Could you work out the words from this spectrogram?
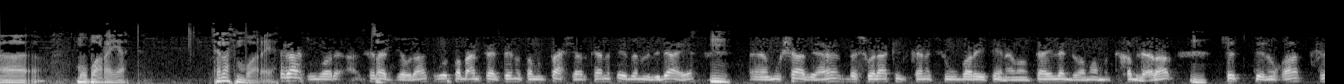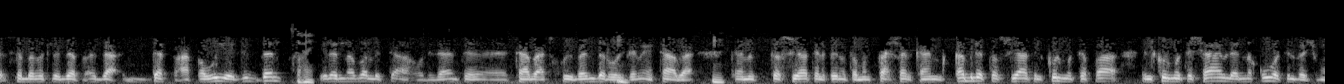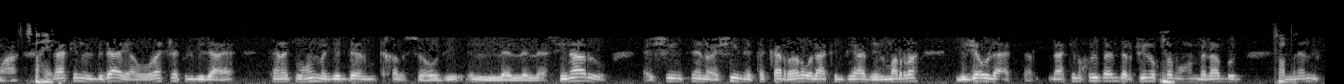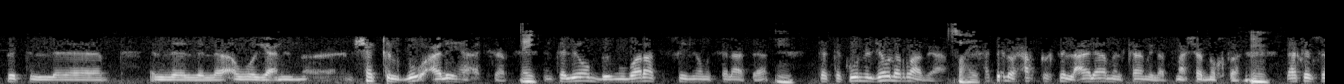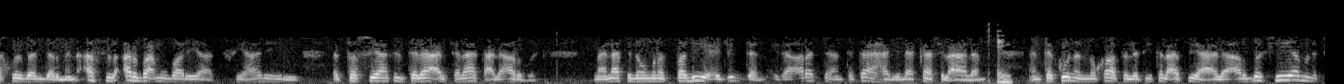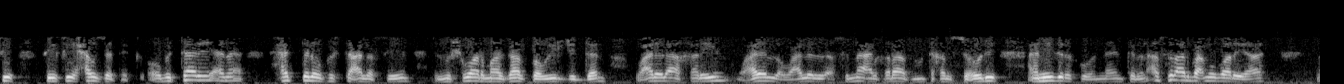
مباريات. ثلاث مباريات. ثلاث مباريات ثلاث جولات. وطبعا في 2018 كانت أيضا البداية مم. آه، مشابهة بس ولكن كانت في مباريتين أمام تايلاند وأمام منتخب العراق. مم. ست نقاط سببت له دفعة قوية جدا صحيح. إلى النظر للتأهل. إذا أنت تابعت أخوي بندر والجميع تابع. كانت تصفيات 2018 كان قبل التصفيات الكل متفا الكل متشائم لأن قوة المجموعة. صحيح. لكن البداية أو ركلة البداية كانت مهمه جدا للمنتخب السعودي. ال- ال- السيناريو 2022 يتكرر ولكن في هذه المرة بجولة أكثر. لكن أخوي بندر في نقطة مهمة لابد ال- أو يعني نشكل ضوء عليها أكثر. أي. أنت اليوم بمباراة الصين يوم الثلاثاء. ستكون الجولة الرابعة. صحيح. حتى لو حققت العلامة الكاملة 12 نقطة. لا تنسى أخوي بندر من أصل أربع مباريات في هذه التصفيات أنت لاعب ثلاث على أرضك. معناته إنه من الطبيعي جدا إذا أردت أن تتأهل إلى كأس العالم اي أن تكون النقاط التي تلعب فيها على أرضك هي من في في في حوزتك. وبالتالي أنا حتى لو فزت على الصين المشوار ما زال طويل جدا وعلى الآخرين وعلى وعلى صناع القرار في المنتخب السعودي أن يدركوا أن أنت من أصل أربع مباريات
